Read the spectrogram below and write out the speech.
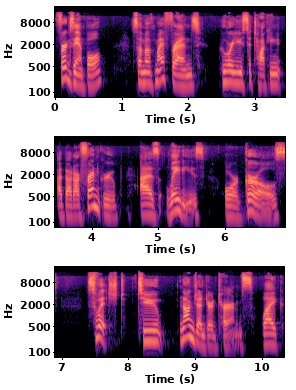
For example, some of my friends who were used to talking about our friend group as ladies or girls switched to non gendered terms like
